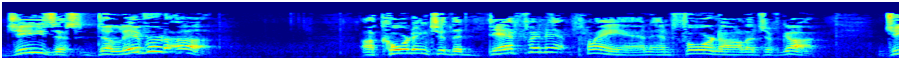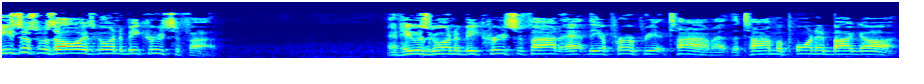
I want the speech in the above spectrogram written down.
Jesus delivered up according to the definite plan and foreknowledge of God. Jesus was always going to be crucified. And he was going to be crucified at the appropriate time, at the time appointed by God.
